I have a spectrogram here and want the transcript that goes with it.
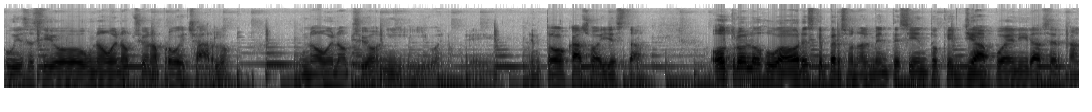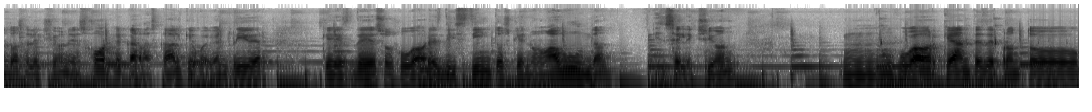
hubiese sido una buena opción aprovecharlo, una buena opción y, bueno, eh, en todo caso ahí está. Otro de los jugadores que personalmente siento que ya pueden ir acercando a selección es Jorge Carrascal, que juega en River, que es de esos jugadores distintos que no abundan en selección. Mm, un jugador que antes de pronto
